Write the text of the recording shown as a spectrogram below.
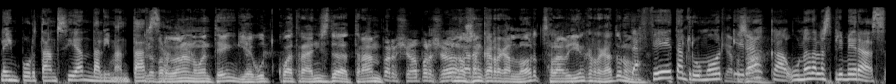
la importància d'alimentar-se. Però perdona, no ho entenc. Hi ha hagut 4 anys de Trump. Per això, per això. No ara- s'han carregat l'hort? Se l'havien carregat o no? De fet, el rumor era que una de les primeres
